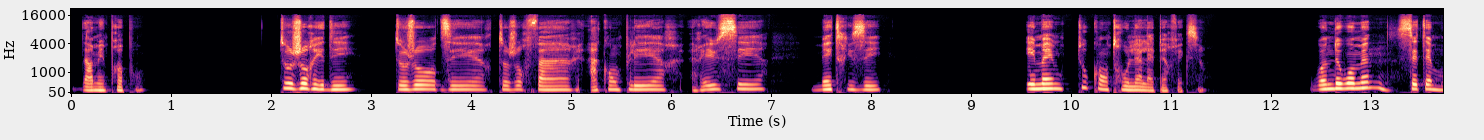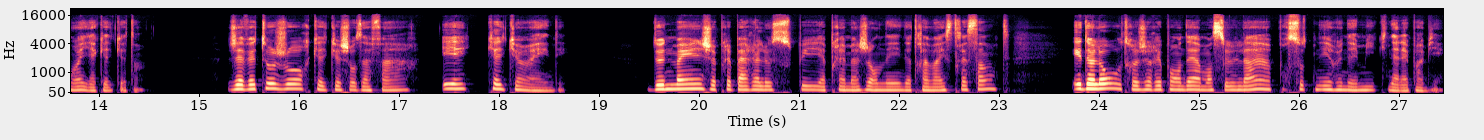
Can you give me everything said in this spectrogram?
dans mes propos. Toujours aider, toujours dire, toujours faire, accomplir, réussir, maîtriser et même tout contrôler à la perfection. Wonder Woman, c'était moi il y a quelque temps. J'avais toujours quelque chose à faire et quelqu'un à aider. D'une main, je préparais le souper après ma journée de travail stressante et de l'autre, je répondais à mon cellulaire pour soutenir une amie qui n'allait pas bien.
